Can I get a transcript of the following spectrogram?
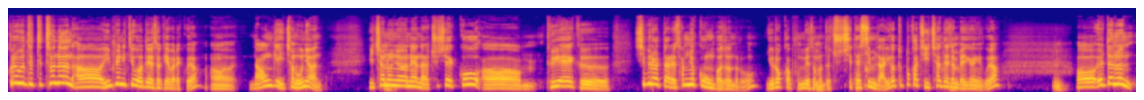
Call of Duty 2는 어 Infinity Ward에서 개발했고요. 어 나온 게 2005년. 2005년에 나 출시했고 어 그의 그 11월 달에 360 버전으로 유럽과 북미에서 먼저 출시됐습니다. 이것도 똑같이 2차 대전 배경이고요. 음. 어 일단은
